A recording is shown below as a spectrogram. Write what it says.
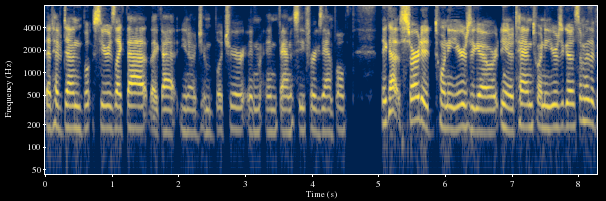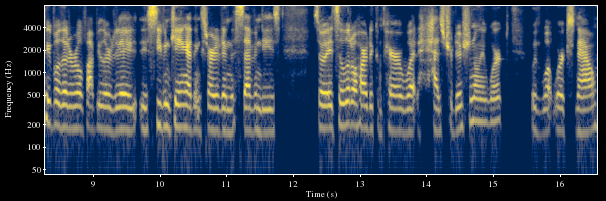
that have done book series like that like uh, you know jim butcher in, in fantasy for example they got started 20 years ago or you know 10 20 years ago. Some of the people that are real popular today stephen king i think started in the 70s so it's a little hard to compare what has traditionally worked with what works now.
